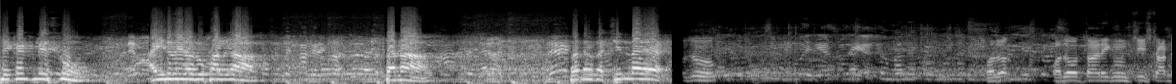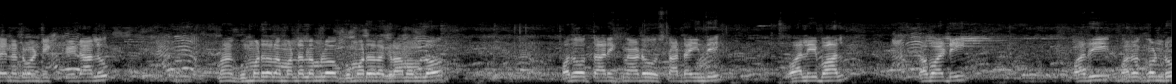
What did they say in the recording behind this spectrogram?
సెకండ్ ప్లేస్కు ఐదు వేల రూపాయలుగా తన తన యొక్క చిన్న రోజు పదో పదో తారీఖు నుంచి స్టార్ట్ అయినటువంటి క్రీడలు మా గుమ్మడదల మండలంలో గుమ్మడదల గ్రామంలో పదో తారీఖు నాడు స్టార్ట్ అయింది వాలీబాల్ కబడ్డీ పది పదకొండు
